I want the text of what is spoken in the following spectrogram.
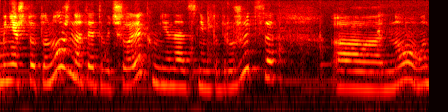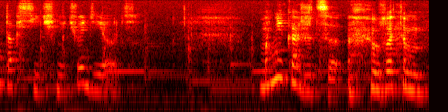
мне что-то нужно от этого человека, мне надо с ним подружиться, а, но он токсичный, что делать? Мне кажется, в этом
